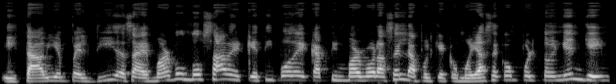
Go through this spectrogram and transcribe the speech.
y está bien perdida. O sea, Marvel no sabe qué tipo de Captain Marvel hacerla porque como ya se comportó en Endgame,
